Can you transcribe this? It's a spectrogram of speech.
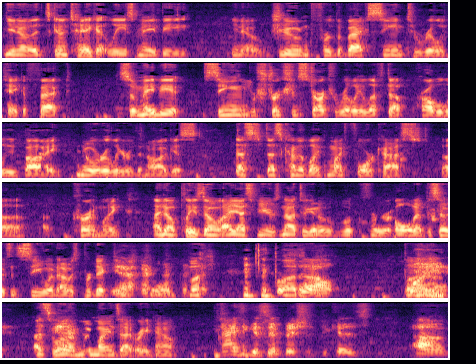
you know, it's going to take at least maybe you know June for the vaccine to really take effect. So maybe it, seeing restrictions start to really lift up probably by no earlier than August. That's that's kind of like my forecast uh, currently. I don't. Please don't. I ask viewers not to go look for old episodes and see what I was predicting yeah. before. But but uh, well, but. Well, that's where yeah. my mind's at right now. I think it's ambitious because, um,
